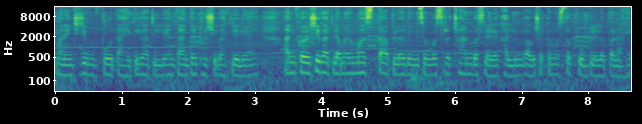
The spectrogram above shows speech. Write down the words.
मण्यांची जी पोत आहे ती घातलेली आहे आणि त्यानंतर ठुशी घातलेली आहे. आणि कळशी घातल्यामुळे मस्त आपलं देवीचं वस्त्र छान बसलेलं आहे खाली पाहू शकतं मस्त फुगलेलं पण आहे.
